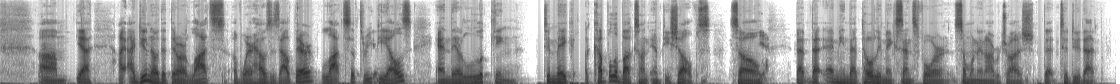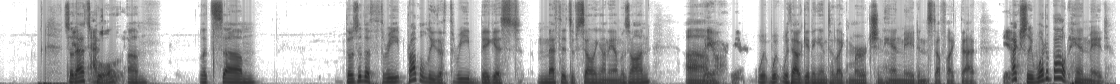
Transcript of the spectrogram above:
um, yeah, I, I do know that there are lots of warehouses out there, lots of 3PLs, and they're looking to make a couple of bucks on empty shelves. So yeah. that that I mean that totally makes sense for someone in arbitrage that to do that. So yeah, that's absolutely. cool. Um, let's um those are the three probably the three biggest methods of selling on Amazon. Um, they are, yeah. W- w- without getting into like merch and handmade and stuff like that. Yeah. Actually, what about handmade?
